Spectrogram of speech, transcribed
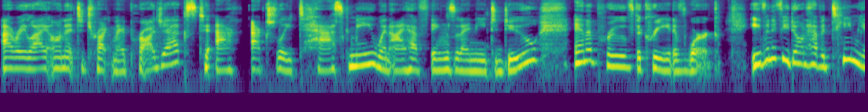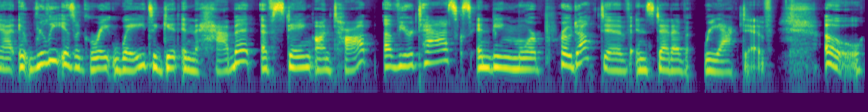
I rely on it to track my projects, to actually task me when I have things that I need to do, and approve the creative work. Even if you don't have a team yet, it really is a great way to get in the habit of staying on top of your tasks and being more productive instead of reactive. Oh,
